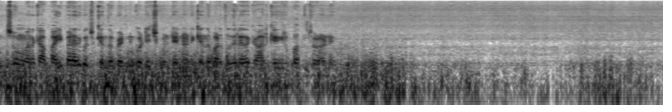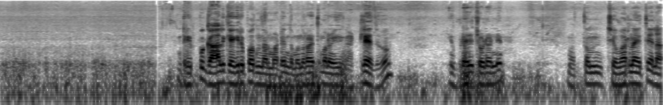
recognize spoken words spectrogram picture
కొంచెం మనకి ఆ పైప్ అనేది కొంచెం కింద పెట్టిన కొట్టించుకుంటే ఏంటంటే కింద పడుతుంది లేదా గాలికి ఎగిరిపోతుంది చూడండి. డ్రిప్ గాలికి ఎగిరిపోతుంది అనమాట ఇంత ముందర అయితే మనం ఇది కట్టలేదు. ఇప్పుడైతే చూడండి మొత్తం చివరిన అయితే ఇలా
